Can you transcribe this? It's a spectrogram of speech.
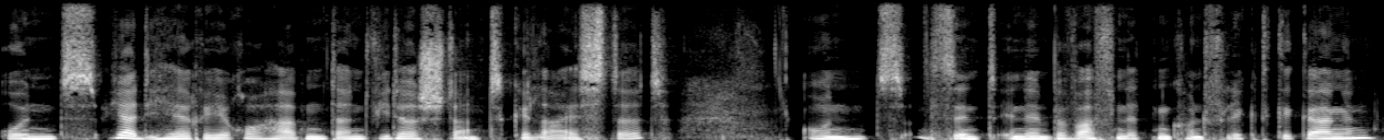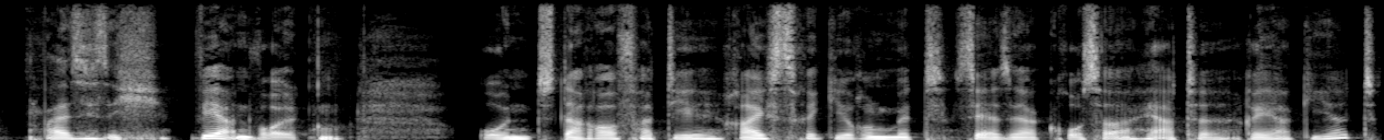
Und ja, die Herero haben dann Widerstand geleistet und sind in den bewaffneten Konflikt gegangen, weil sie sich wehren wollten. Und darauf hat die Reichsregierung mit sehr, sehr großer Härte reagiert.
